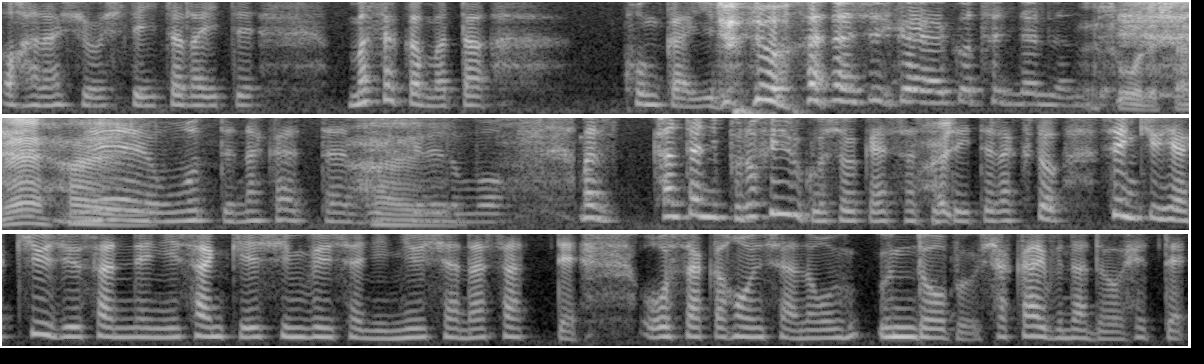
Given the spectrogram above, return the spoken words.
お話をしていただいてまさかまた今回いろいろお話伺うことになるなんてそうでしたね,、はい、ね思ってなかったんですけれども、はい、まず簡単にプロフィールご紹介させてい。ただくと、はい、1993年に産経新聞社に入社なさって大阪本社の運動部社会部などを経て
